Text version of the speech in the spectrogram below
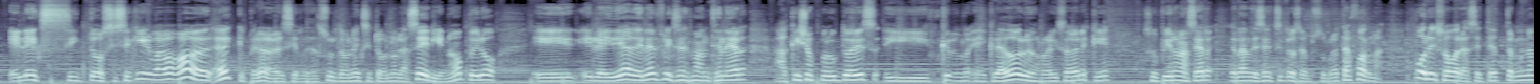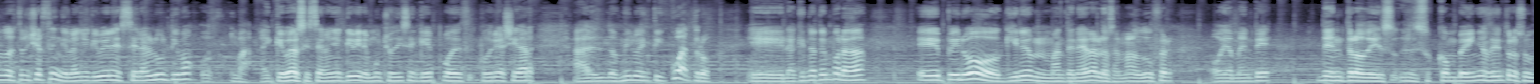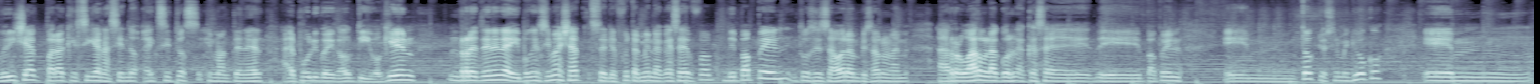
el éxito, si se quiere, va, a haber que esperar a ver si resulta un éxito o no la serie, ¿no? Pero eh, la idea de Netflix es mantener a aquellos productores y creadores o realizadores que supieron hacer grandes éxitos en su plataforma. Por eso ahora se está terminando Stranger Things, el año que viene será el último. Va, hay que ver si es el año que viene, muchos dicen que podría llegar al 2024 eh, la quinta temporada, pero quieren mantener a los hermanos Duffer, obviamente dentro de, sus convenios, dentro de su grilla, para que sigan haciendo éxitos y mantener al público ahí cautivo. Quieren retener ahí, porque encima ya se le fue también la casa de, papel, entonces ahora empezaron a, robarla con la casa de, papel en Tokio, si no me equivoco. Em,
